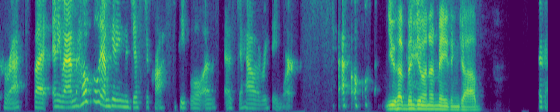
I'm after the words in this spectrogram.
correct. But anyway, I'm hopefully I'm getting the gist across to people as, as to how everything works. So. You have been doing an amazing job. Okay.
